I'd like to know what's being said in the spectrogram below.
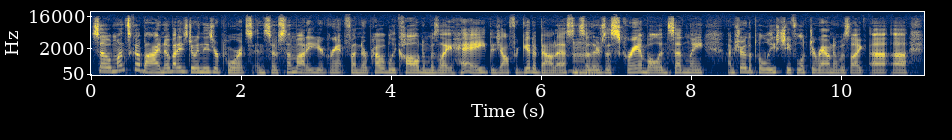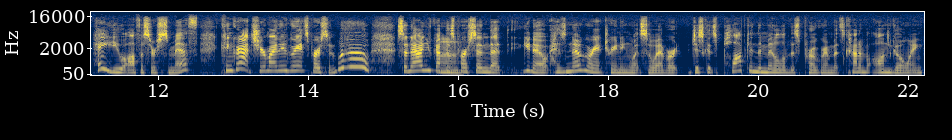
So months go by, nobody's doing these reports, and so somebody, your grant funder, probably called and was like, "Hey, did y'all forget about us?" And so there's a scramble, and suddenly, I'm sure the police chief looked around and was like, "Uh, uh, hey, you, Officer Smith, congrats, you're my new grants person, woohoo!" So now you've got this person that you know has no grant training whatsoever, just gets plopped in the middle of this program that's kind of ongoing.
